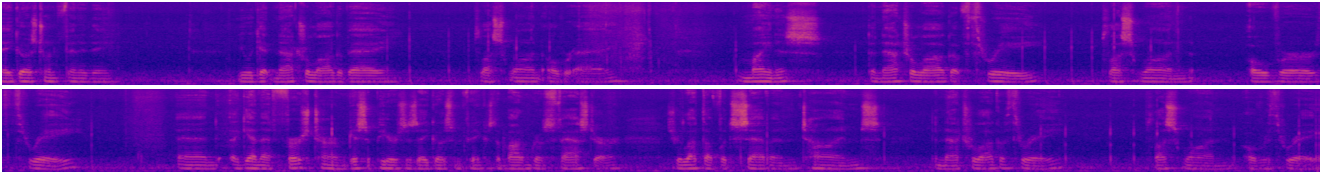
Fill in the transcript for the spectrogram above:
a goes to infinity. You would get natural log of a plus 1 over a minus the natural log of three plus one over three. And again, that first term disappears as a goes to infinity because the bottom grows faster. So you're left off with seven times the natural log of three plus one over three.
